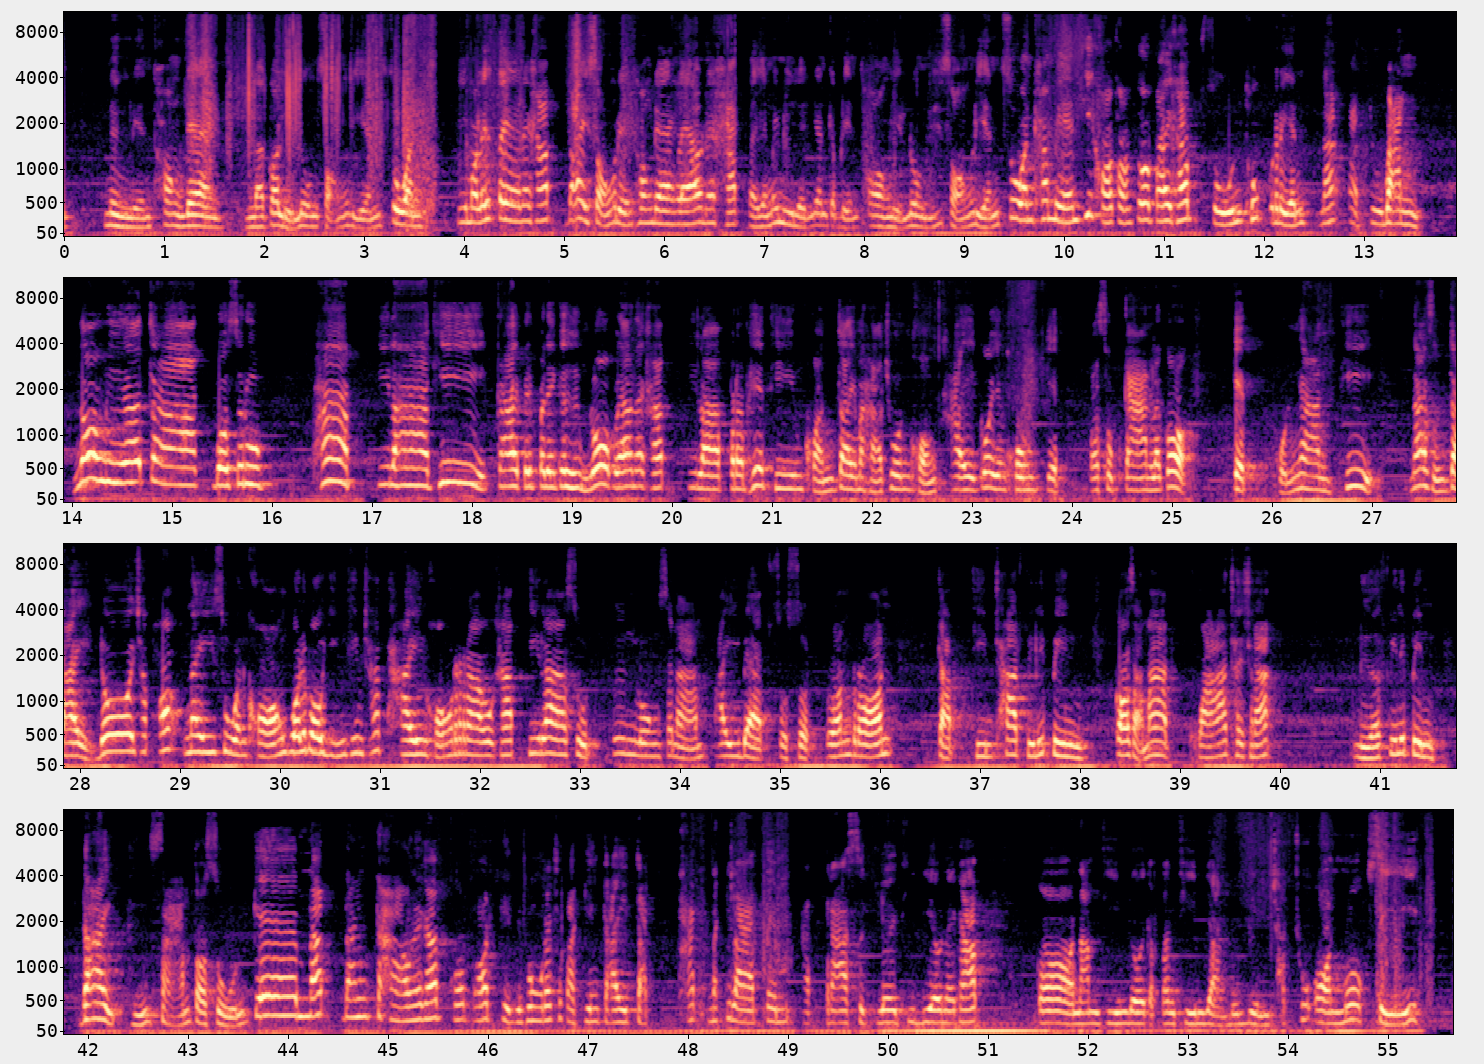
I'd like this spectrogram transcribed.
1 เหรียญทองแดง แล้วก็เหรียญรวม 2 เหรียญส่วนทีมอร์เลสเตนะครับได้ 2 เหรียญทองแดงแล้วนะครับ แต่ยังไม่มีเหรียญเงินกับเหรียญทองเหรียญรวมอยู่ที่ 2 เหรียญส่วนคาเมรที่ขอถอนตัวไปครับศูนย์ทุกเหรียญณปัจจุบัน นอกเหนือจากบทสรุปภาพกีฬาที่กลายเป็นประเด็นกระหึ่มโลกแล้วนะครับ กีฬาประเภททีมขวัญใจมหาชนของไทยก็ยังคงเก็บประสบการณ์ แล้วก็เก็บผลงานที่ น่าสนใจโดยเฉพาะในส่วนของวอลเลย์บอลหญิงทีมชาติไทยของเราครับ ที่ล่าสุดเพิ่งลงสนามไปแบบสดๆ ร้อนๆ กับทีมชาติฟิลิปปินส์ก็สามารถคว้าชัยชนะ เหนือฟิลิปปินส์ได้ถึง 3 ต่อ 0 เกมนัดดังกล่าวนะครับ โค้ชออสกิติพงษ์รัชตะเกียงไกรจัดทัพนักกีฬาเต็มอัตราศึกเลยทีเดียวนะครับ ก็นำทีมโดยกับตันทีมอย่างบุ๋มบิ๋มชัดชุออนโมกศี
